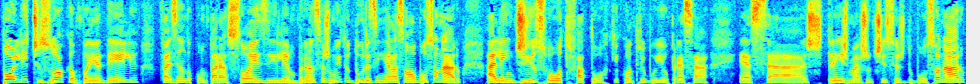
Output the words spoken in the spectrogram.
politizou a campanha dele, fazendo comparações e lembranças muito duras em relação ao Bolsonaro. Além disso, outro fator que contribuiu para essa, essas três más notícias do Bolsonaro,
